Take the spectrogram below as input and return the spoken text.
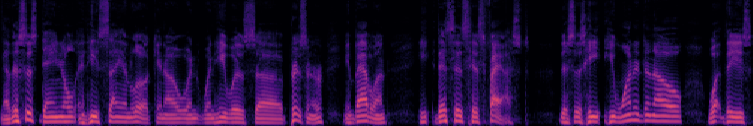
now this is Daniel, and he's saying, "Look, you know, when when he was uh, prisoner in Babylon, he, this is his fast. This is he he wanted to know what these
